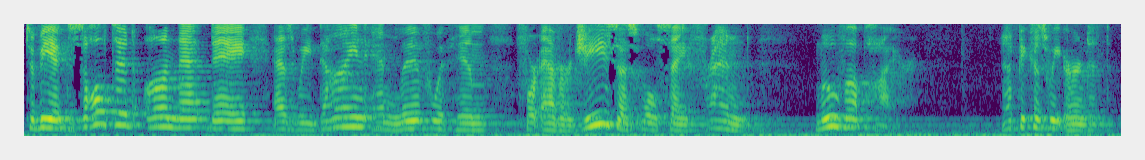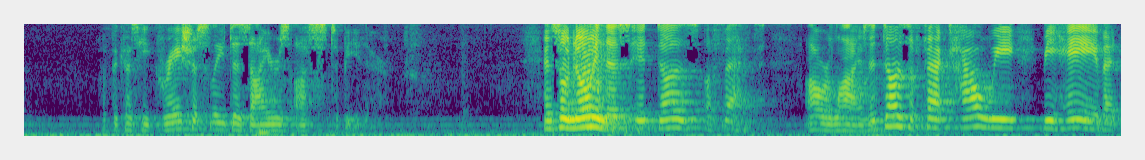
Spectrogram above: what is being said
to be exalted on that day as we dine and live with him forever. Jesus will say, Friend, move up higher. Not because we earned it, but because he graciously desires us to be there. And so, knowing this, it does affect our lives. It does affect how we behave at,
